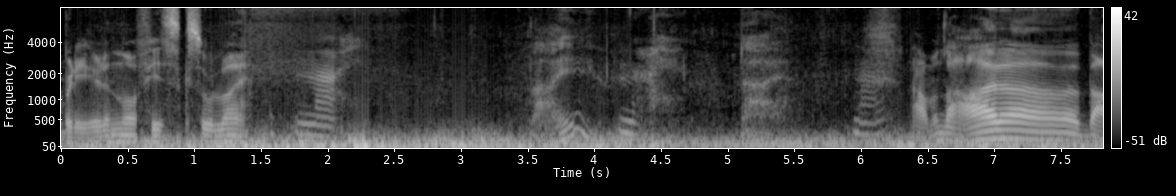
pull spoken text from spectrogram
Blir det noe fisk, Solveig? Nei. Nei. Nei. Nei. Nei. Ja, men det er, eh, det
